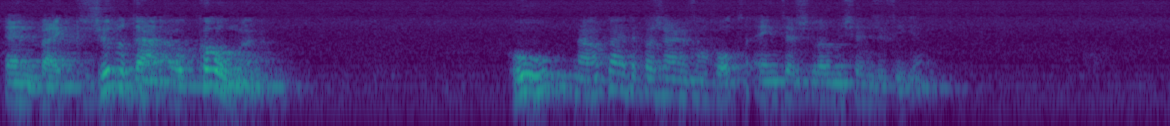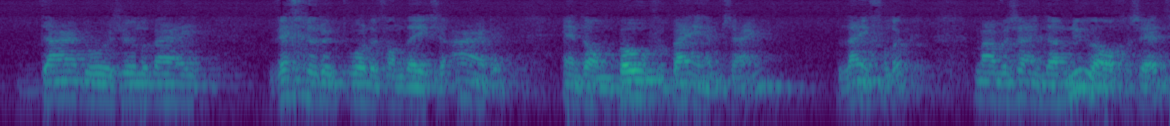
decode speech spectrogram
En wij zullen daar ook komen hoe? Nou, bij de bazuin van God, 1 Thessalonicense 4. Daardoor zullen wij weggerukt worden van deze aarde en dan boven bij hem zijn, lijfelijk. Maar we zijn daar nu al gezet,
